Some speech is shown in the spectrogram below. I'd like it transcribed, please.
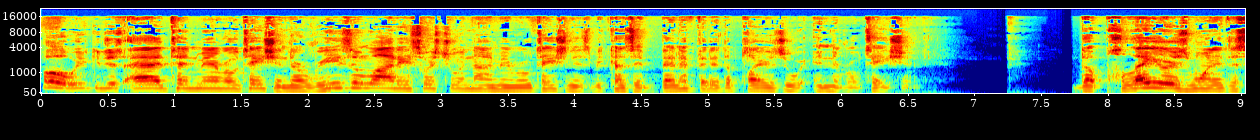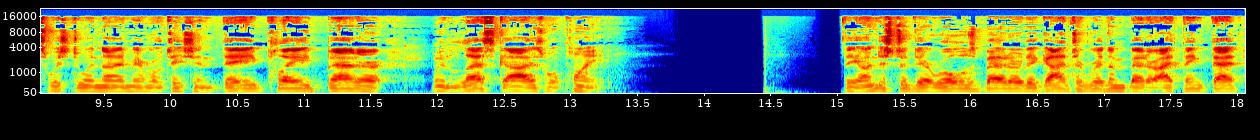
oh, well, you could just add 10 man rotation. The reason why they switched to a 9 man rotation is because it benefited the players who were in the rotation. The players wanted to switch to a nine man rotation. They played better when less guys were playing. They understood their roles better. They got into rhythm better. I think that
